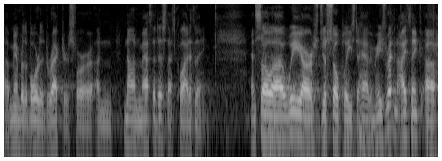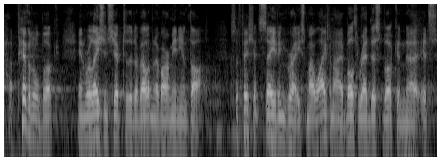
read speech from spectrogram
a member of the board of directors for a non Methodist. That's quite a thing. And so uh, we are just so pleased to have him. He's written, I think, a pivotal book in relationship to the development of Arminian thought. Sufficient Saving Grace. My wife and I have both read this book, and uh, it's,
